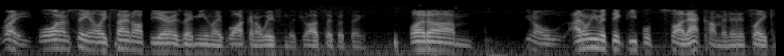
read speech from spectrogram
right. Well, what I'm saying, like sign off the air, is I mean like walking away from the job type of thing. But um, you know, I don't even think people saw that coming, and it's like,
